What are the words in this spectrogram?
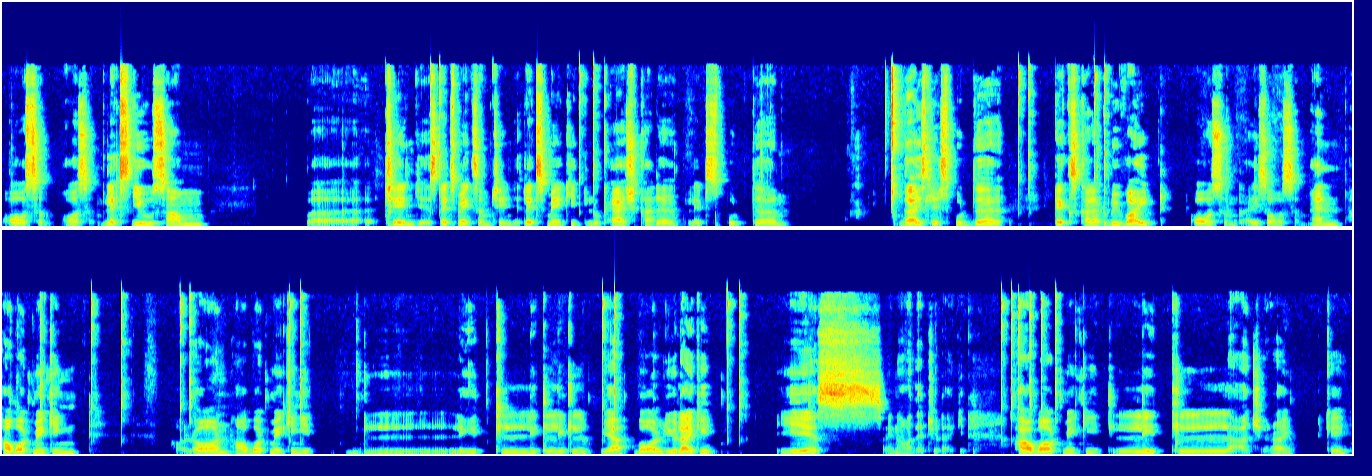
Awesome awesome. Let's give some uh, changes. Let's make some changes. Let's make it look ash color. Let's put the guys let's put the text color to be white. Awesome guys awesome. And how about making hold on how about making it little little little yeah bold you like it? Yes i know that you like it. How about making it little larger right? Okay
